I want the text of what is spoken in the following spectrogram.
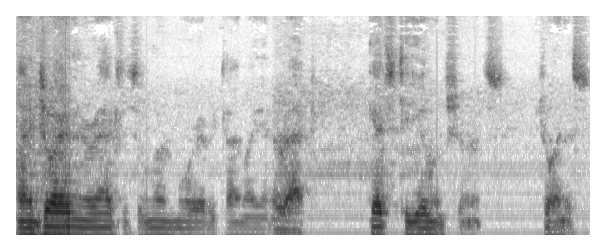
I enjoy our interactions and learn more every time I interact. Getz to You Insurance. Join us.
